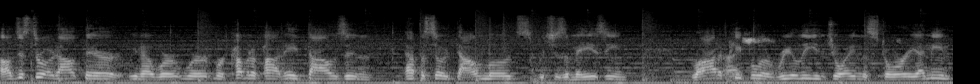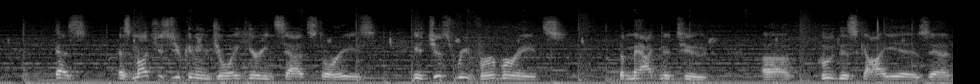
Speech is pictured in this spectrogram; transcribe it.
I'll just throw it out there. You know, we're, we're, we're coming upon 8,000 episode downloads, which is amazing. A lot of people are really enjoying the story. I mean, as as much as you can enjoy hearing sad stories, it just reverberates the magnitude of who this guy is and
